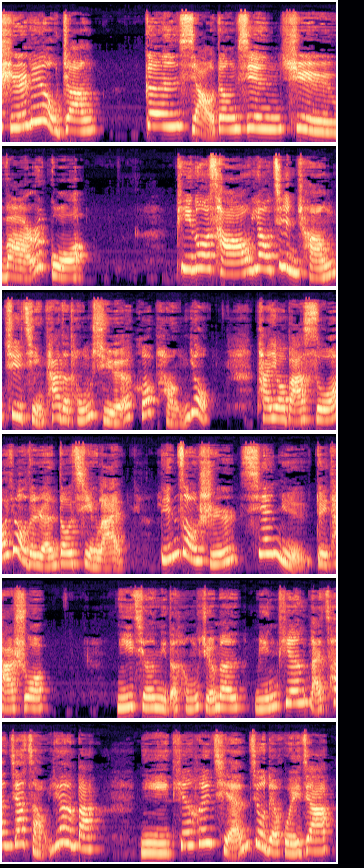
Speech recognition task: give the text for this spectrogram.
十六章，跟小灯芯去玩国。匹诺曹要进城去请他的同学和朋友，他又把所有的人都请来。临走时，仙女对他说：“你请你的同学们明天来参加早宴吧。你天黑前就得回家，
